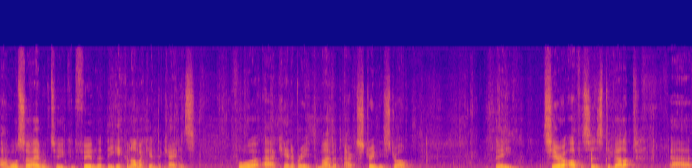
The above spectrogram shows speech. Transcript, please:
I'm also able to confirm that the economic indicators for uh, Canterbury at the moment are extremely strong. The CERA officers developed uh,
